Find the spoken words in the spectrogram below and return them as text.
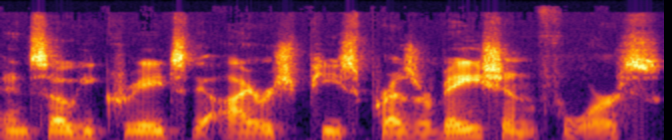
And so he creates the Irish Peace Preservation Force,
